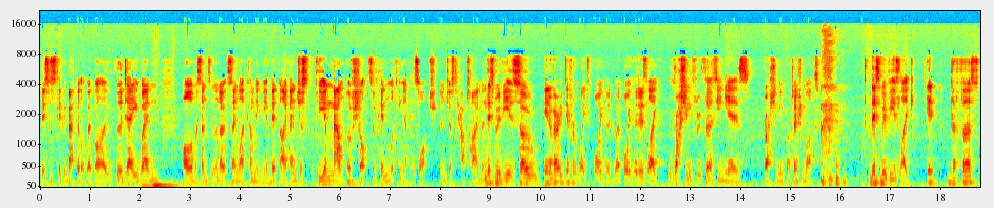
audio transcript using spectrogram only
this is skipping back a little bit, but like, the day when Oliver sends in the note saying like, "Come meet me at midnight," and just the amount of shots of him looking at his watch and just how time. And this movie is so in a very different way to Boyhood, where Boyhood is like rushing through 13 years, rushing in quotation marks. this movie is like it. The first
